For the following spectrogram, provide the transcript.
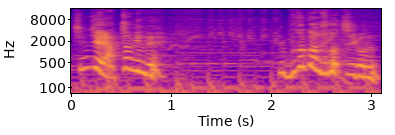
심지어 약점인데. 무조건 죽었지 이거는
